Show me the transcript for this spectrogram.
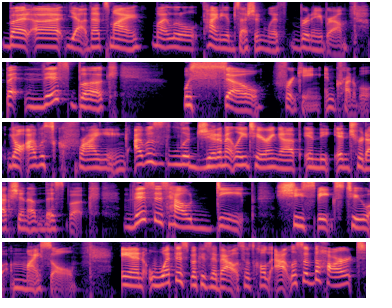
But uh yeah, that's my my little tiny obsession with Brene Brown. But this book was so freaking incredible. Y'all, I was crying. I was legitimately tearing up in the introduction of this book. This is how deep she speaks to my soul and what this book is about. So it's called Atlas of the Heart,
